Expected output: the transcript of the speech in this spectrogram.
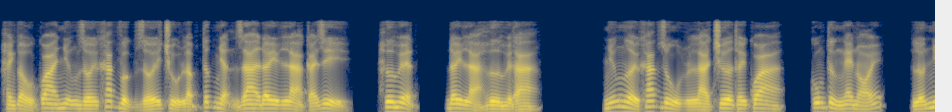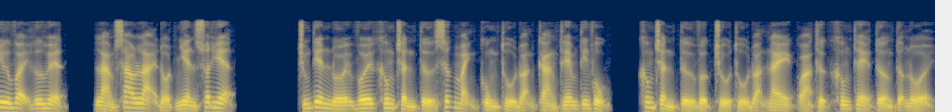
hành tẩu qua những giới khác vực giới chủ lập tức nhận ra đây là cái gì, hư huyệt, đây là hư huyệt ta. Những người khác dù là chưa thấy qua, cũng từng nghe nói, lớn như vậy hư huyệt, làm sao lại đột nhiên xuất hiện. Chúng tiên đối với không trần tử sức mạnh cùng thủ đoạn càng thêm tin phục, không trần tử vực chủ thủ đoạn này quả thực không thể tưởng tượng nổi.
